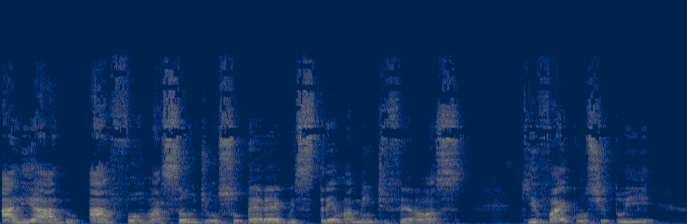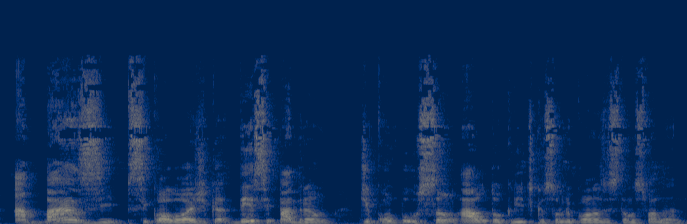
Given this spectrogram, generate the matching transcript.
aliado à formação de um superego extremamente feroz que vai constituir a base psicológica desse padrão de compulsão à autocrítica sobre o qual nós estamos falando.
